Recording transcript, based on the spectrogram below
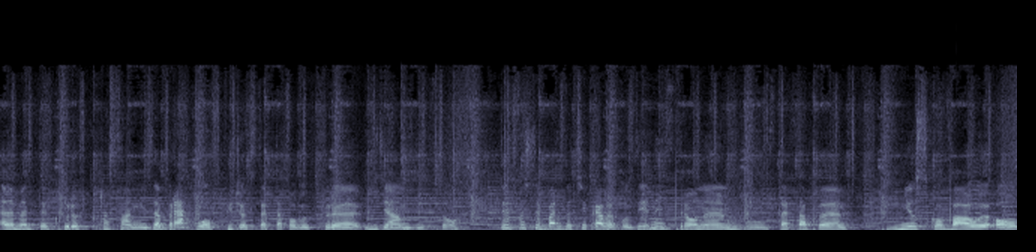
elementy, których czasami zabrakło w pitchach startupowych, które widziałam w lipcu. To jest właśnie bardzo ciekawe, bo z jednej strony mm, startupy wnioskowały o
